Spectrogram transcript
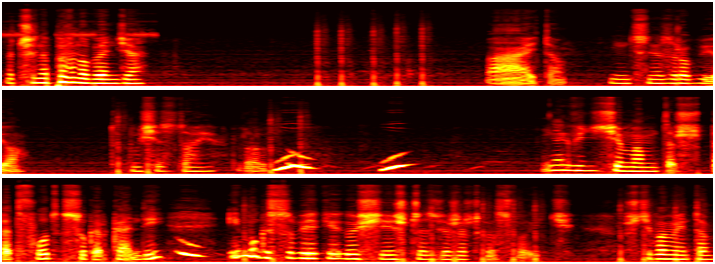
Znaczy na pewno będzie. Aj tam. Nic nie zrobiła. Tak mi się zdaje. Lol. Jak widzicie mam też pet food, sugar candy i mogę sobie jakiegoś jeszcze zwierzaczka oswoić. Już pamiętam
